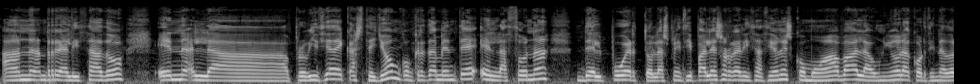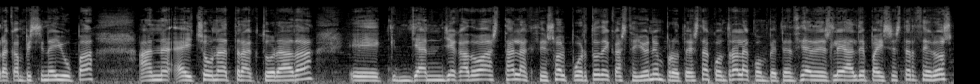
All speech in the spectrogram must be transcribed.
han realizado en la provincia de Castellón, concretamente en la zona del puerto. Las principales organizaciones como ABA, la Unión, la Coordinadora Campesina y UPA han hecho una tractorada eh, y han llegado hasta el acceso al puerto de Castellón en protesta contra la competencia desleal de países terceros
